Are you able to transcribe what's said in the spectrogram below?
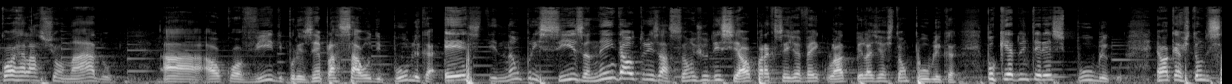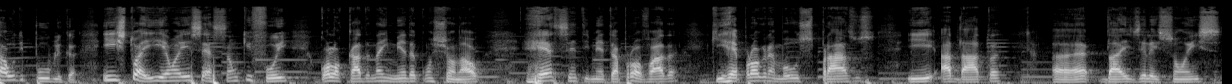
correlacionado a, ao Covid, por exemplo, à saúde pública, este não precisa nem da autorização judicial para que seja veiculado pela gestão pública, porque é do interesse público, é uma questão de saúde pública. E isto aí é uma exceção que foi colocada na emenda constitucional recentemente aprovada, que reprogramou os prazos e a data uh, das eleições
